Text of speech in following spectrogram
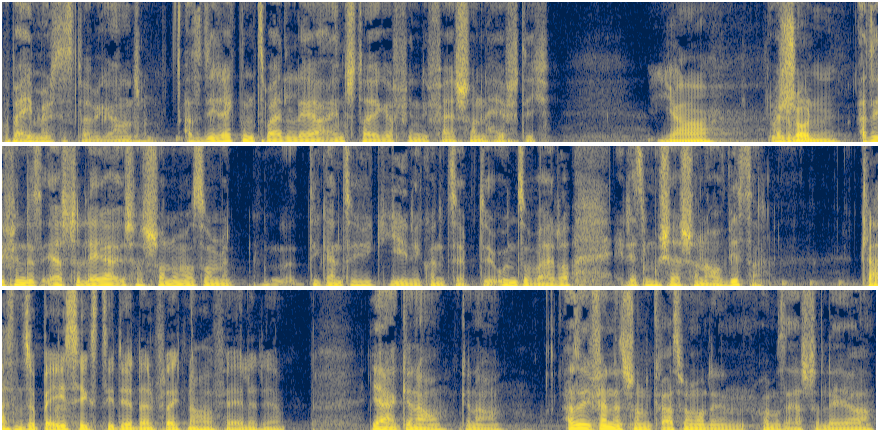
Wobei ich möchte es, glaube ich, gar nicht. Also direkt im zweiten Lehrjahr einsteiger finde ich fast schon heftig. ja, Weil du- schon. Also ich finde, das erste Lehrjahr ist ja schon immer so mit die ganze Hygienekonzepte und so weiter. Ey, das muss ja schon auch wissen. Klar sind so Basics, die dir dann vielleicht noch fehlen. Ja. Ja, genau, genau. Also ich finde es schon krass, wenn man den, wenn man das erste Lehrjahr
